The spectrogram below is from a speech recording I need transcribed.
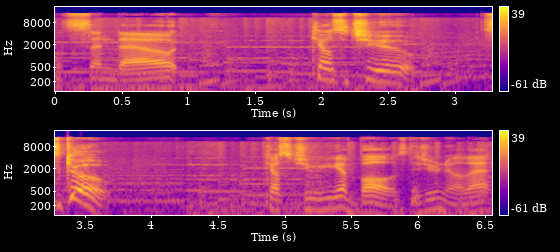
let's send out Kelsey Chu. Let's go. Kelsey you have balls. Did you know that?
